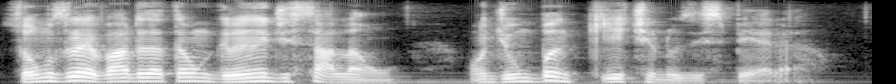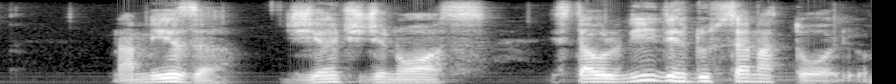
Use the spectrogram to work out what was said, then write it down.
somos levados até um grande salão, onde um banquete nos espera. Na mesa, diante de nós, está o líder do sanatório,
